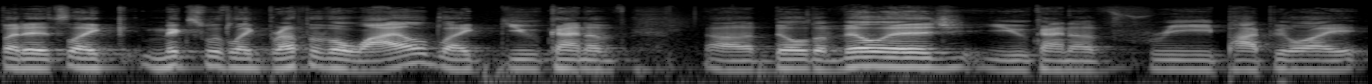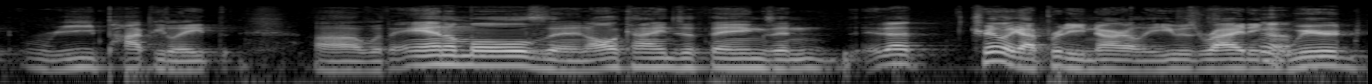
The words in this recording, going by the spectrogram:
but it's like mixed with like Breath of the Wild. Like you kind of uh, build a village, you kind of repopulate repopulate uh, with animals and all kinds of things, and that trailer got pretty gnarly. He was riding Yeah. weird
